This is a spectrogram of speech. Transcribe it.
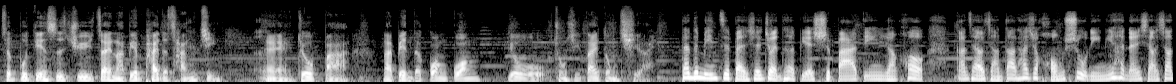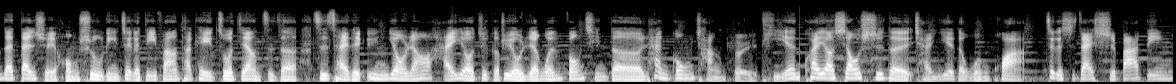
这部电视剧在哪边拍的场景，哎、欸，就把。那边的观光又重新带动起来。它的名字本身就很特别，十八丁。然后刚才有讲到它是红树林，你很难想象在淡水红树林这个地方，它可以做这样子的资材的运用。然后还有这个具有人文风情的炭工厂，对，体验快要消失的产业的文化。这个是在十八丁。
